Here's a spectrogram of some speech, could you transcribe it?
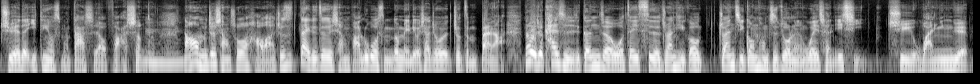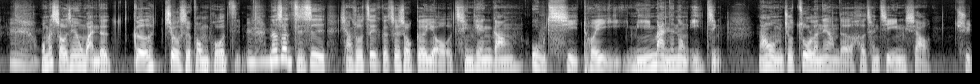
觉得一定有什么大事要发生了，嗯、然后我们就想说，好啊，就是带着这个想法，如果什么都没留下就，就就怎么办啊？那我就开始跟着我这一次的专题共专辑共同制作人微尘一起去玩音乐。嗯，我们首先玩的歌就是《风波子》。嗯，那时候只是想说，这个这首歌有擎天刚雾气推移弥漫的那种意境，然后我们就做了那样的合成器音效，去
